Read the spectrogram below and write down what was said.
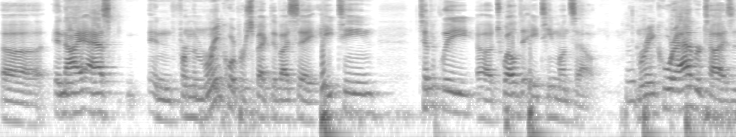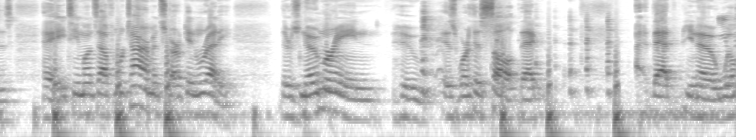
Uh, and I ask, and from the Marine Corps perspective, I say 18 typically uh, 12 to 18 months out. Marine Corps advertises, hey, 18 months out from retirement, start getting ready. There's no Marine who is worth his salt that that you know will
